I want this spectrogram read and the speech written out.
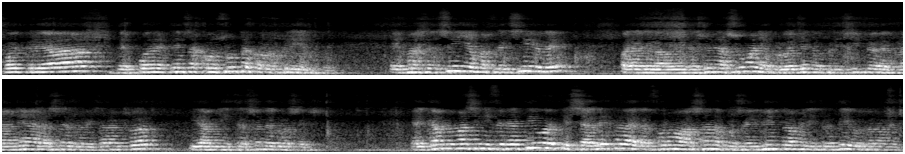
fue creada después de extensas consultas con los clientes. Es más sencilla, más flexible para que las organizaciones asuman y aprovechen el principio de planear, hacer, revisar, actuar y la administración del proceso. El cambio más significativo es que se aleja de la forma basada en los procedimientos administrativos solamente,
